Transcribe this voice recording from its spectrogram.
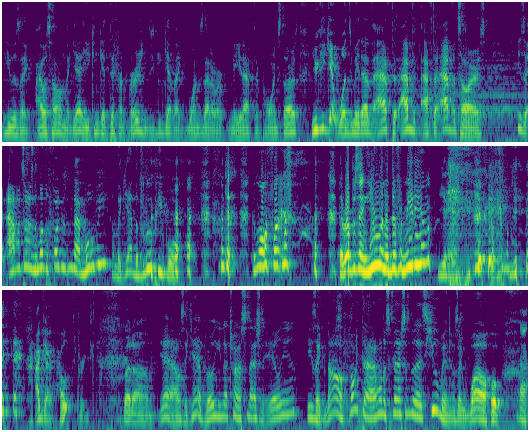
he was like, I was telling him like, yeah, you can get different versions. You can get like ones that are made after porn stars. You can get ones made after after after avatars. He's like, avatars, the motherfuckers from that movie. I'm like, yeah, the blue people. The motherfuckers that represent you in a different medium. yeah. yeah, I got health drink. But um, yeah, I was like, yeah, bro, you're not trying to smash an alien. He's like, no, fuck that. I want to smash something that's human. I was like, whoa. Nah.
